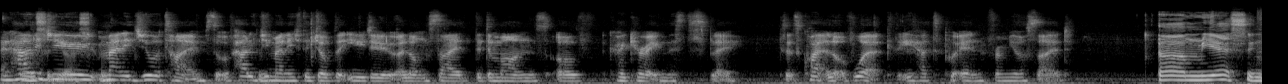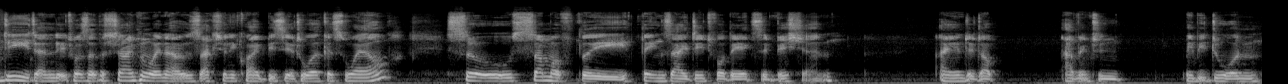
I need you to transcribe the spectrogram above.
And how did you manage your time? Sort of, how did you manage the job that you do alongside the demands of co curating this display? Because it's quite a lot of work that you had to put in from your side. Um, yes, indeed. And it was at the time when I was actually quite busy at work as well. So some of the things I did for the exhibition, I ended up having to maybe do on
